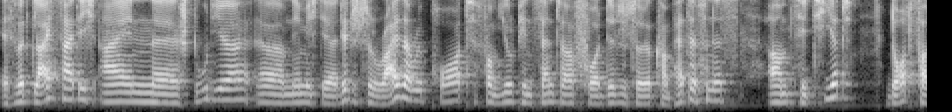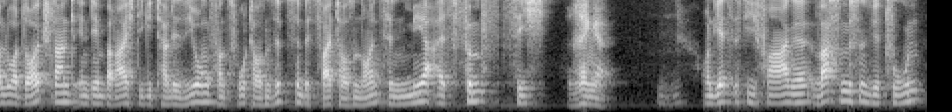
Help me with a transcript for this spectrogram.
Es wird gleichzeitig eine Studie, äh, nämlich der Digital Riser Report vom European Center for Digital Competitiveness ähm, zitiert. Dort verlor Deutschland in dem Bereich Digitalisierung von 2017 bis 2019 mehr als 50 Ränge. Und jetzt ist die Frage, was müssen wir tun,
